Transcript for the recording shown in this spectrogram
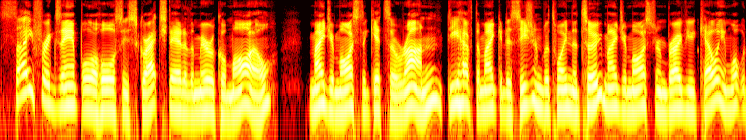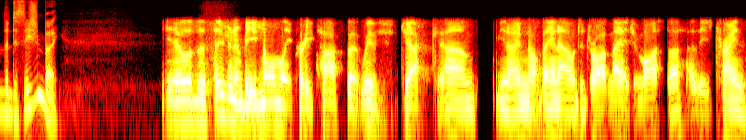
say, for example, a horse is scratched out of the Miracle Mile. Major Meister gets a run. Do you have to make a decision between the two, Major Meister and Braveview Kelly, and what would the decision be? Yeah, well, the decision would be normally pretty tough, but with Jack um, you know, not being able to drive Major Meister as he trains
